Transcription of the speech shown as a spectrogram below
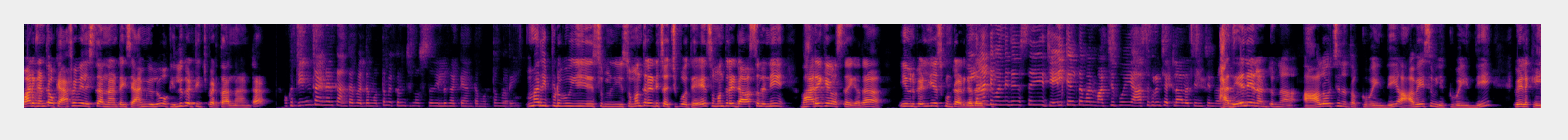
వాడికంటే ఒక యాభై వేలు ఇస్తానా అంట ఈ శామ్యులు ఒక ఇల్లు కట్టించి పెడతా అన్నా అంట. ఒక జీన్స్ అయినకి అంత పెద్ద మొత్తం ఎక్కడి నుంచి వస్తుంది ఇల్లు కట్టే అంత మొత్తం మరి? మరి ఇప్పుడు ఈ సుమంత్ రెడ్డి చచ్చిపోతే సుమంత్ రెడ్డి ఆస్తులని భార్యకే వస్తాయి కదా. ఈమెను పెళ్ళి చేసుకుంటాడు కదా. జైలుకి వెళ్తే మనం మర్చిపోయి ఆస్తి గురించి ఎట్లా ఆలోచించింది అదే నేను అంటున్నా ఆలోచన తక్కువైంది ఆవేశం ఎక్కువైంది వీళ్ళకి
